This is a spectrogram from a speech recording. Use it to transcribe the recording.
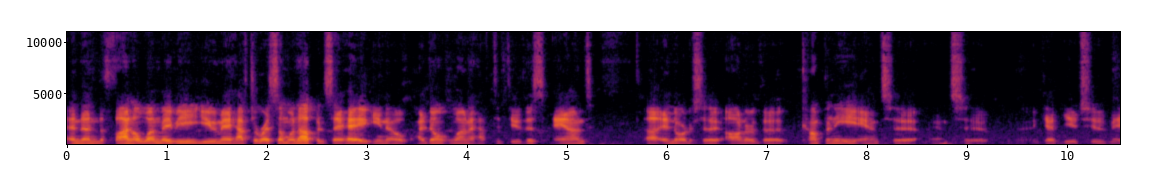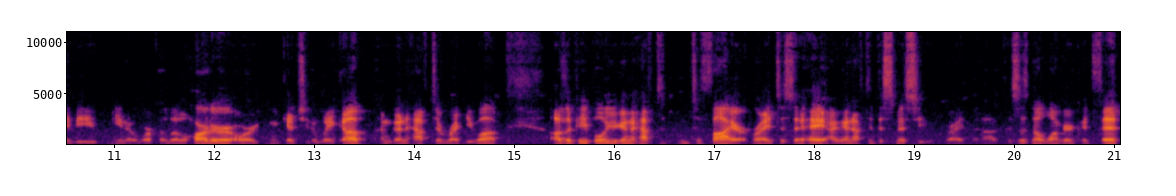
And then the final one, maybe you may have to write someone up and say, hey, you know, I don't want to have to do this. And uh, in order to honor the company and to and to get you to maybe you know work a little harder or get you to wake up, I'm going to have to write you up. Other people, you're going to have to, to fire, right? To say, hey, I'm going to have to dismiss you, right? Uh, this is no longer a good fit,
